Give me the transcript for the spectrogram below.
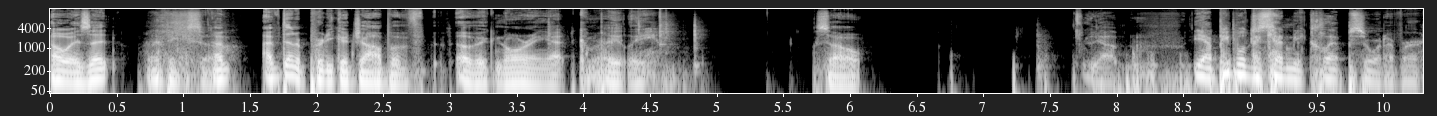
Oh, is it? I think so. I've I've done a pretty good job of of ignoring it completely. So yeah, yeah. People just send me clips or whatever,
